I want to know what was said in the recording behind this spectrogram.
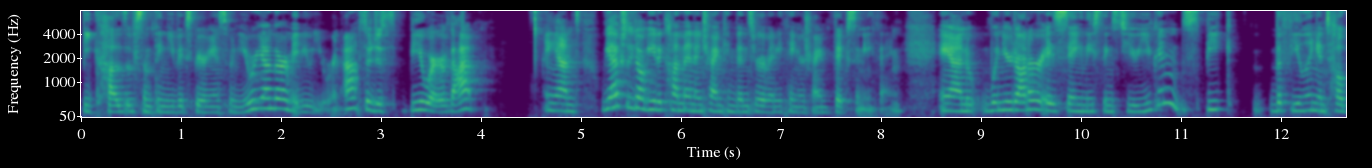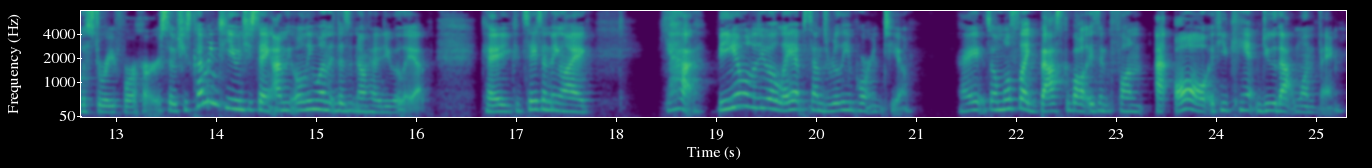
because of something you've experienced when you were younger. Maybe you were an athlete. So just be aware of that. And we actually don't need to come in and try and convince her of anything or try and fix anything. And when your daughter is saying these things to you, you can speak the feeling and tell the story for her. So she's coming to you and she's saying, I'm the only one that doesn't know how to do a layup. Okay. You could say something like, Yeah, being able to do a layup sounds really important to you. Right. It's almost like basketball isn't fun at all if you can't do that one thing.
